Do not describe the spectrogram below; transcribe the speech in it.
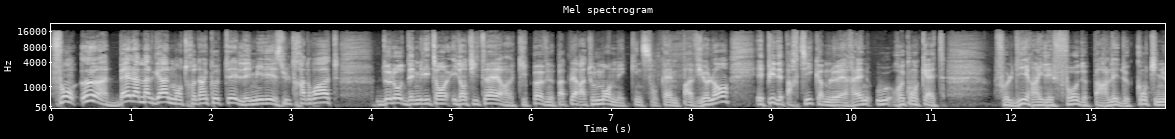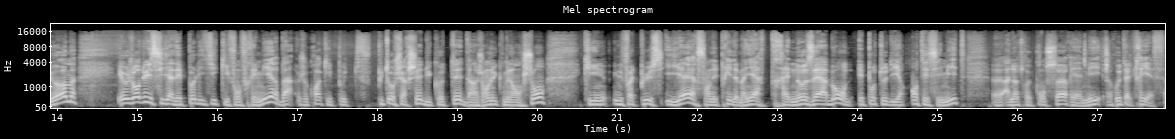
font eux un bel amalgame entre d'un côté les milices ultra-droites, de l'autre des militants identitaires qui peuvent ne pas plaire à tout le monde mais qui ne sont quand même pas violents, et puis des partis comme le RN ou Reconquête faut le dire, hein, il est faux de parler de continuum. Et aujourd'hui, s'il y a des politiques qui font frémir, ben, je crois qu'il peut plutôt chercher du côté d'un Jean-Luc Mélenchon, qui, une fois de plus, hier, s'en est pris de manière très nauséabonde, et pour te dire antisémite, euh, à notre consoeur et ami Ruth Elkrief.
